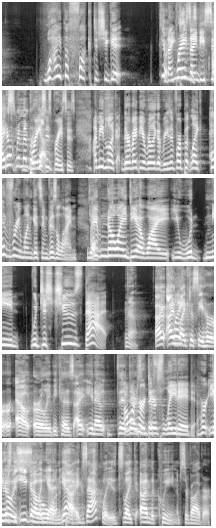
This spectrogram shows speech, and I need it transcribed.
Why the fuck did she get? Yeah, braces. 1996 I don't remember. braces yeah. braces i mean look there might be a really good reason for it but like everyone gets invisalign Yeah. i have no idea why you would need would just choose that No. I, I'd like, Like- to see her out early because I, you know, the, i want her deflated her ego is the ego so again. Yeah, exactly. It's like I'm the queen of Survivor,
